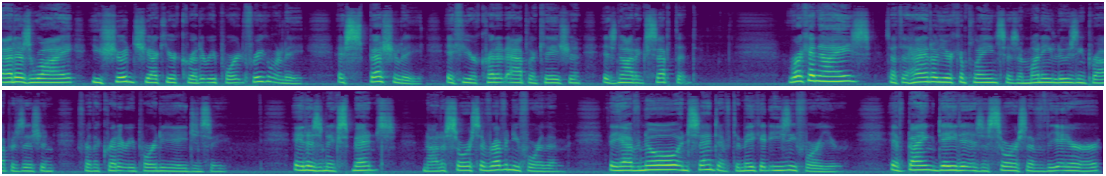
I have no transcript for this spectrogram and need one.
That is why you should check your credit report frequently, especially if your credit application is not accepted. Recognize that to handle your complaints is a money losing proposition for the credit reporting agency. It is an expense, not a source of revenue for them. They have no incentive to make it easy for you. If bank data is a source of the error,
